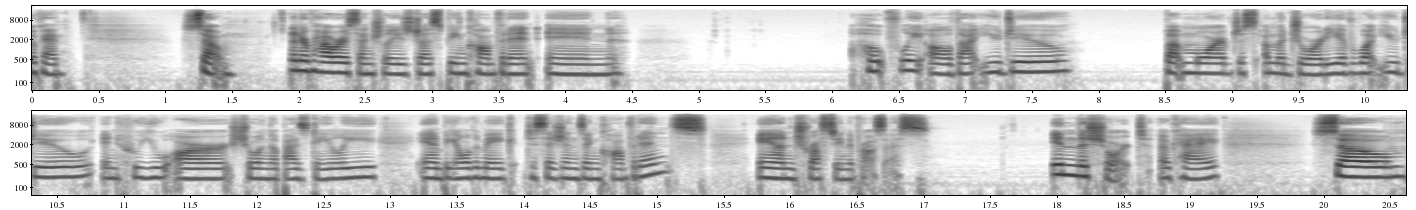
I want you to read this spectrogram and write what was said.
Okay. So, inner power essentially is just being confident in hopefully all that you do, but more of just a majority of what you do and who you are showing up as daily and being able to make decisions in confidence and trusting the process in the short, okay? So,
